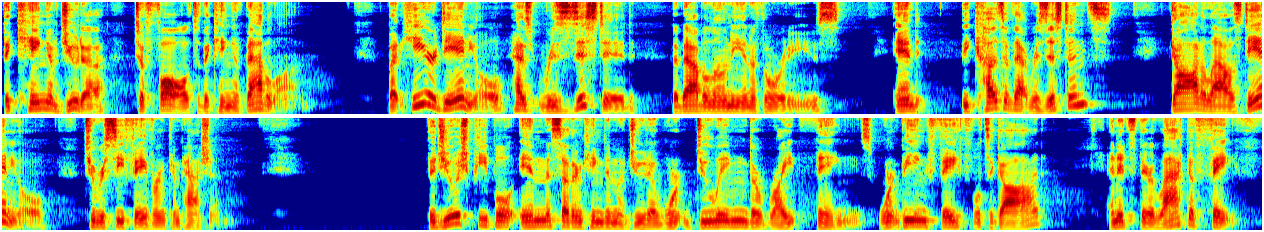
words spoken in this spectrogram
the king of Judah to fall to the king of Babylon. But here, Daniel has resisted the Babylonian authorities. And because of that resistance, God allows Daniel to receive favor and compassion. The Jewish people in the southern kingdom of Judah weren't doing the right things, weren't being faithful to God. And it's their lack of faith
